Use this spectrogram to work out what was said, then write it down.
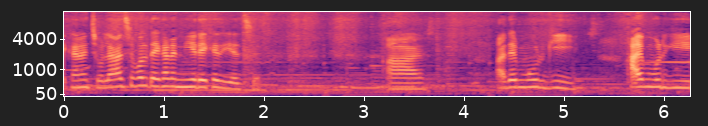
এখানে চলে আছে বলতে এখানে নিয়ে রেখে দিয়েছে। আর আমাদের মুরগি। হাই মুরগি।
